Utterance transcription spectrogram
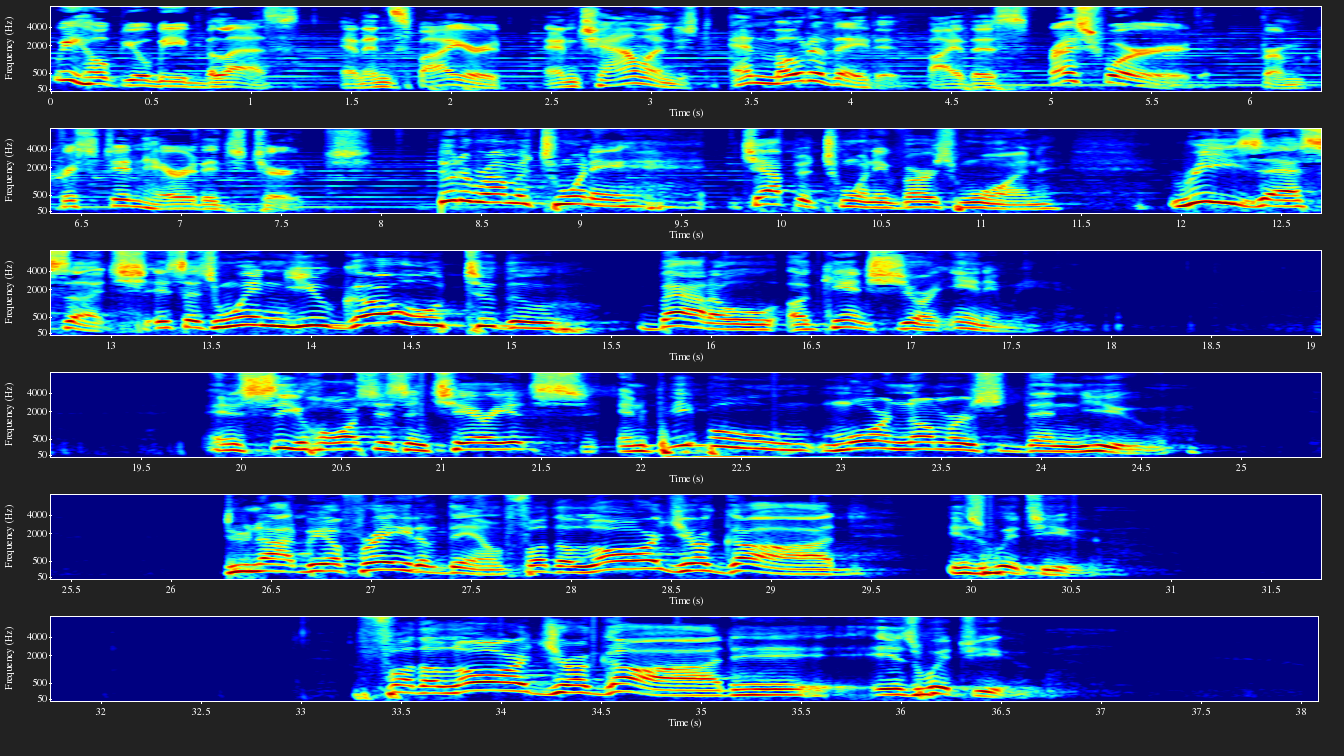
We hope you'll be blessed and inspired and challenged and motivated by this fresh word from Christian Heritage Church. Deuteronomy 20, chapter 20, verse 1 reads as such. It says, When you go to the battle against your enemy and see horses and chariots and people more numbers than you, do not be afraid of them, for the Lord your God is with you. For the Lord your God is with you,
